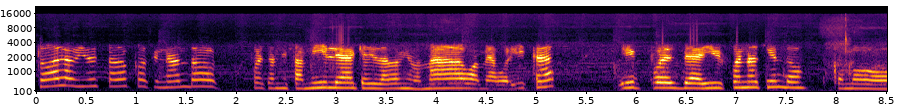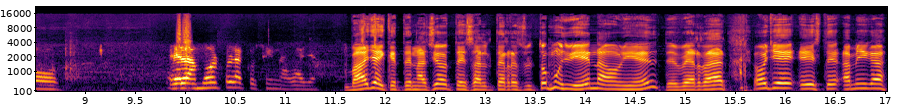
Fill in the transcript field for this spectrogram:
toda la vida he estado cocinando pues a mi familia, que ayudaba a mi mamá o a mi abuelita y pues de ahí fue naciendo como el amor por la cocina, vaya. Vaya, y que te nació, te, te resultó muy bien, Naomi, ¿eh? de verdad. Oye, este, amiga,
